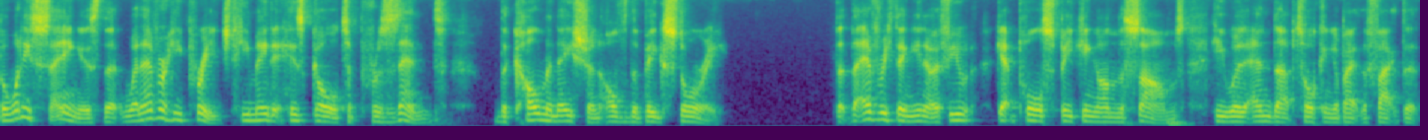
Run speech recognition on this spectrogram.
But what he's saying is that whenever he preached, he made it his goal to present the culmination of the big story. That, that everything, you know, if you get Paul speaking on the Psalms, he would end up talking about the fact that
